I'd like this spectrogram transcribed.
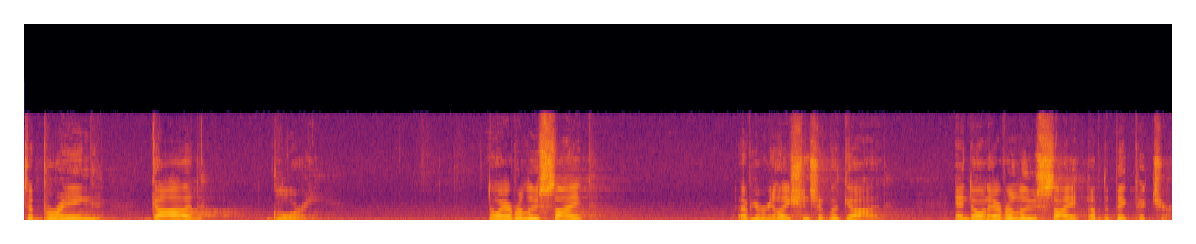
to bring God glory. Don't ever lose sight of your relationship with God, and don't ever lose sight of the big picture.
